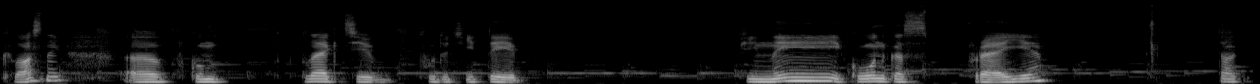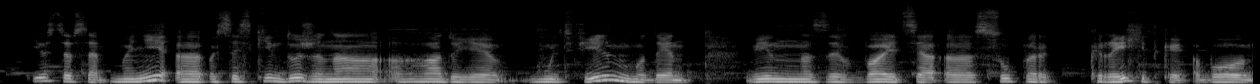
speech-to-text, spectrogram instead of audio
класний. Е, В комплекті будуть іти піни, іконка, спреї. Так, і ось це все. Мені е, ось цей скін дуже нагадує мультфільм один. Він називається е, Супер Крихітки або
